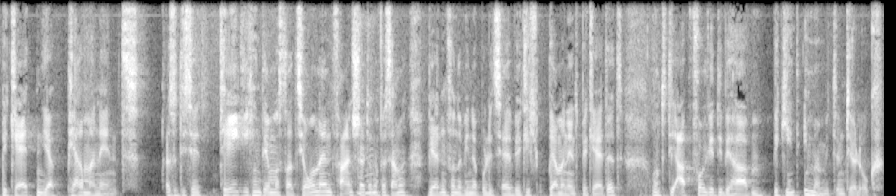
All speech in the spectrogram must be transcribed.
begleiten ja permanent also diese täglichen Demonstrationen, Veranstaltungen, mhm. Versammlungen werden von der Wiener Polizei wirklich permanent begleitet. Und die Abfolge, die wir haben, beginnt immer mit dem Dialog.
